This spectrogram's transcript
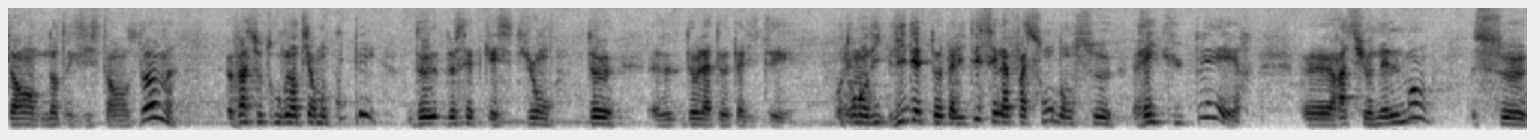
dans notre existence d'homme va se trouver entièrement coupé de cette question de, la totalité. Autrement dit, l'idée de totalité, c'est la façon dont se récupère euh, rationnellement ce,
